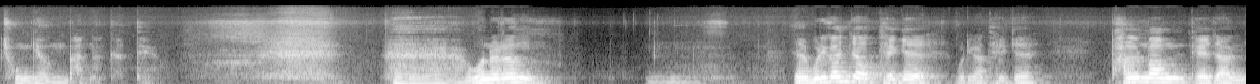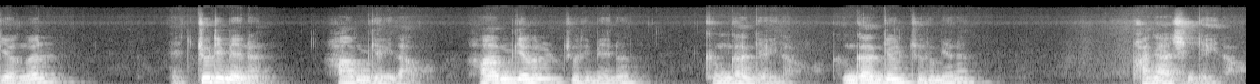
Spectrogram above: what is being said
존경받는 것 같아요. 오늘은 음, 예, 우리가 이제 대개 우리가 대개 팔만 대장경을 줄이면은 함경이 나오고 함경을 줄이면은 금강경이 나오고 금강경을 줄이면은 반야신경이 나오고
